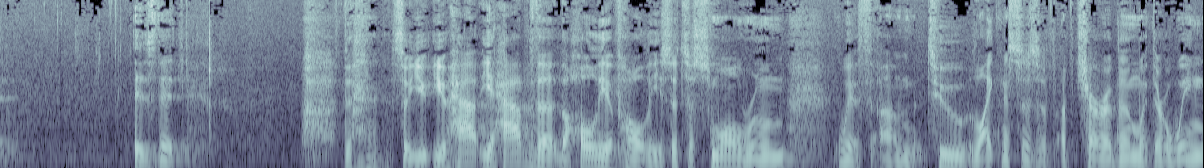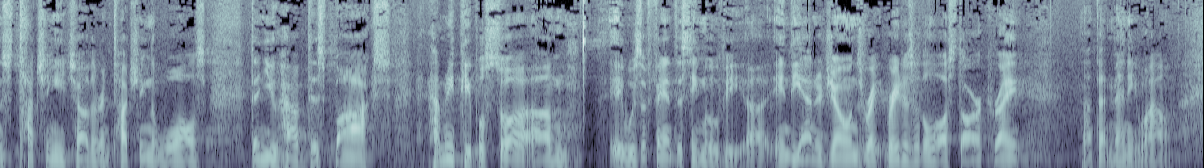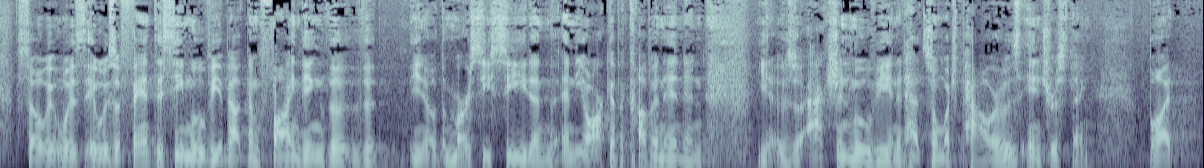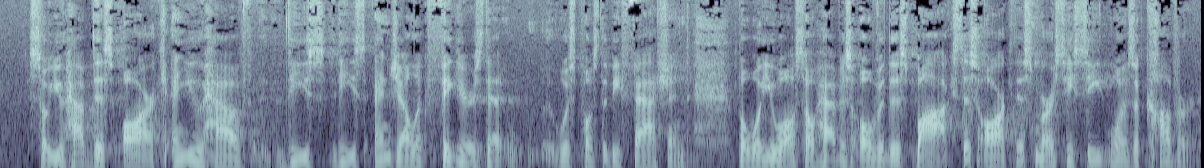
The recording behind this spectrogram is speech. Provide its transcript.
is that, so you, you have, you have the, the Holy of Holies. It's a small room with um, two likenesses of, of, cherubim with their wings touching each other and touching the walls. Then you have this box. How many people saw um, it was a fantasy movie. Uh, Indiana Jones, Ra- Raiders of the Lost Ark, right? Not that many. Wow. So it was it was a fantasy movie about them finding the the you know the mercy seat and the, and the Ark of the Covenant and you know it was an action movie and it had so much power. It was interesting, but so you have this ark and you have these these angelic figures that was supposed to be fashioned. But what you also have is over this box this ark this mercy seat was a cover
